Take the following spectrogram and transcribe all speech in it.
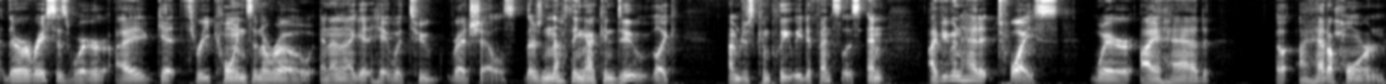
there are races where I get three coins in a row, and then I get hit with two red shells. There's nothing I can do. Like I'm just completely defenseless. And I've even had it twice where I had a, I had a horn,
